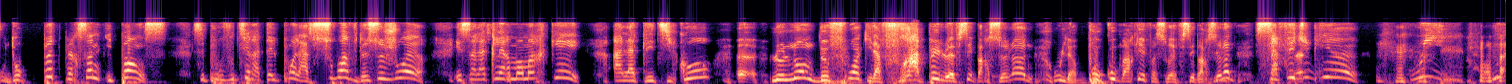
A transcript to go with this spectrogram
dont peu de personnes y pensent. C'est pour vous dire à tel point la soif de ce joueur. Et ça l'a clairement marqué. À l'Atlético, euh, le nombre de fois qu'il a frappé le FC Barcelone, où il a beaucoup marqué face au FC Barcelone, ça fait du bien. Oui. on, va,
